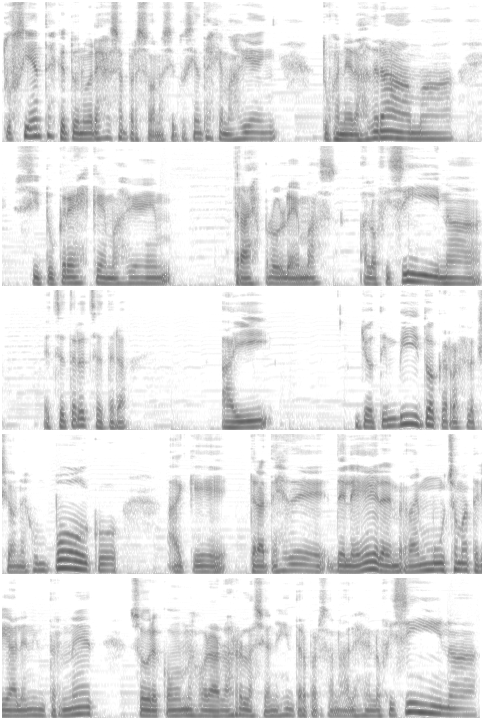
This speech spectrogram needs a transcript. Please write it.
tú sientes que tú no eres esa persona, si tú sientes que más bien tú generas drama, si tú crees que más bien traes problemas a la oficina, etcétera, etcétera, ahí yo te invito a que reflexiones un poco, a que trates de, leer, en verdad hay mucho material en internet sobre cómo mejorar las relaciones interpersonales en la oficina,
